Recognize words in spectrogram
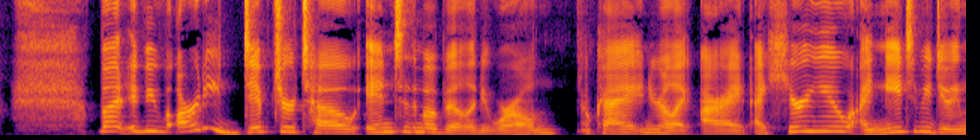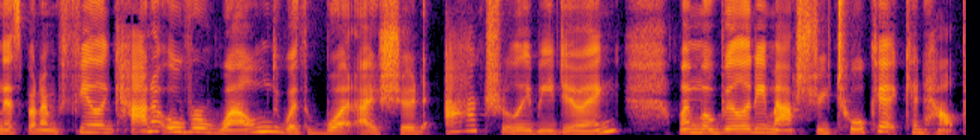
but if you've already dipped your toe into the mobility world, okay, and you're like, "All right, I hear you. I need to be doing this, but I'm feeling kind of overwhelmed with what I should actually be doing." My mobility mastery toolkit can help.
